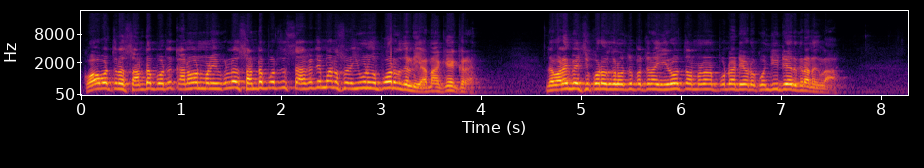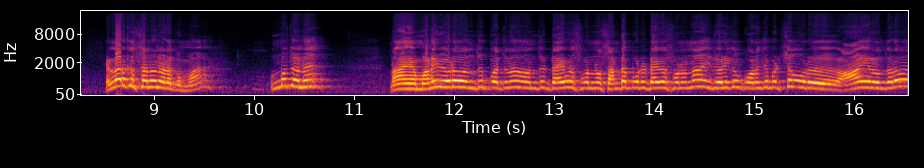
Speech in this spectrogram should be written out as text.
கோபத்தில் சண்டை போடுறது கணவன் மனைவிக்குள்ளே சண்டை போடுறது சகஜமான சொல்ல இவனுக்கு போகிறது இல்லையா? நான் கேட்குறேன். இந்த வலைபேச்சு குரங்குகள் வந்து பார்த்தீங்கன்னா இருபத்தொம்பது நேரம் பொண்டாட்டியோட கொஞ்சிக்கிட்டே இருக்கிறானுங்களா? எல்லாருக்கும் சண்டை நடக்குமா? உண்மை தானே நான் என் மனைவியோட வந்து பார்த்தீங்கன்னா வந்து டைவர்ஸ் பண்ணணும் சண்டை போட்டு டைவர்ஸ் பண்ணனா இது வரைக்கும் குறைஞ்சபட்சம் ஒரு ஆயிரம் தடவை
